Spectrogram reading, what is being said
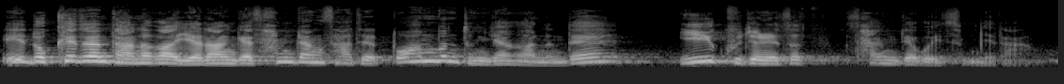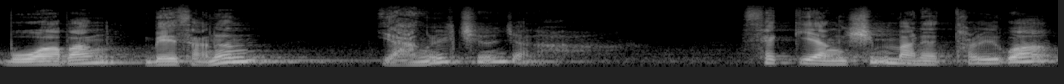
이 로케드라는 단어가 열왕기 3장 4절에 또 한 번 등장하는데 이 구절에서 사용되고 있습니다. 모아방 메사는 양을 치는 자라. 새끼 양 10만의 털과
